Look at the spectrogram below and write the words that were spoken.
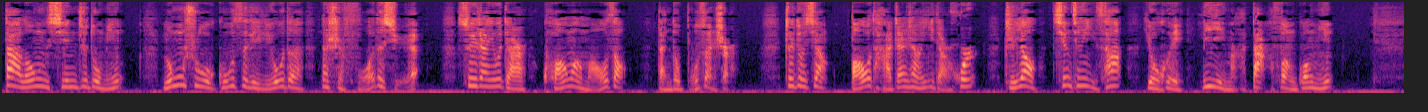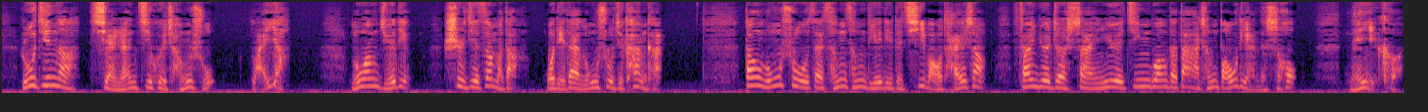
大龙心知肚明，龙树骨子里流的那是佛的血，虽然有点狂妄毛躁，但都不算事儿。这就像宝塔沾上一点灰儿，只要轻轻一擦，又会立马大放光明。如今呢，显然机会成熟，来呀！龙王决定，世界这么大，我得带龙树去看看。当龙树在层层叠叠的七宝台上翻阅着闪跃金光的大成宝典的时候，那一刻，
